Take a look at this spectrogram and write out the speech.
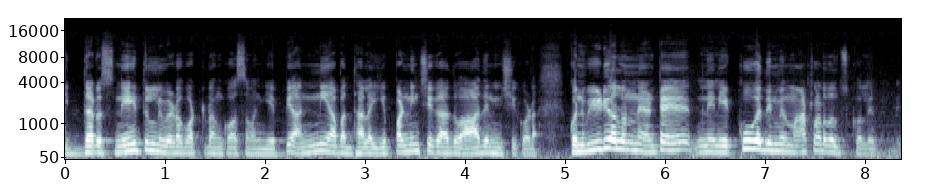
ఇద్దరు స్నేహితుల్ని విడగొట్టడం కోసం అని చెప్పి అన్ని అబద్ధాలు ఇప్పటి నుంచి కాదు ఆది నుంచి కూడా. కొన్ని వీడియోలు ఉన్నాయి అంటే నేను ఎక్కువగా దీని మీద మాట్లాడదలుచుకోలేదండి.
